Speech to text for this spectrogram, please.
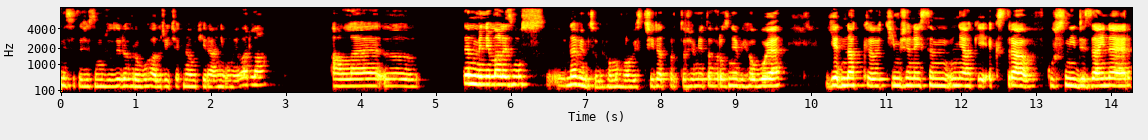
myslíte, že si můžu vzít do hrobu hadříček na utírání umyvadla? Ale eh, ten minimalismus, nevím, co by ho mohlo vystřídat, protože mě to hrozně vyhovuje. Jednak eh, tím, že nejsem nějaký extra vkusný designér,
